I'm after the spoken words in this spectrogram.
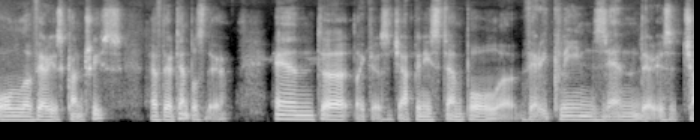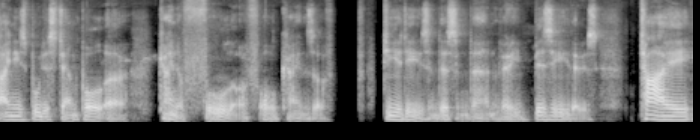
all various countries have their temples there. And uh, like there's a Japanese temple, uh, very clean Zen. There is a Chinese Buddhist temple, uh, kind of full of all kinds of deities and this and that, and very busy. There's Thai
